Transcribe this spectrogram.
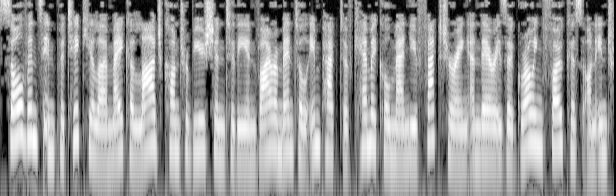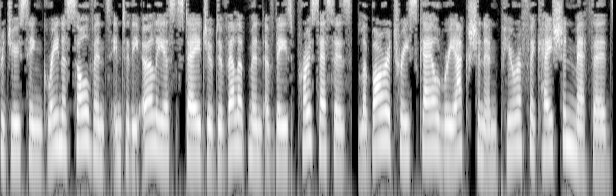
Solvents in particular make a large contribution to the environmental impact of chemical manufacturing and there is a growing focus on introducing greener solvents into the earliest stage of development of these processes, laboratory-scale reaction and purification methods.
